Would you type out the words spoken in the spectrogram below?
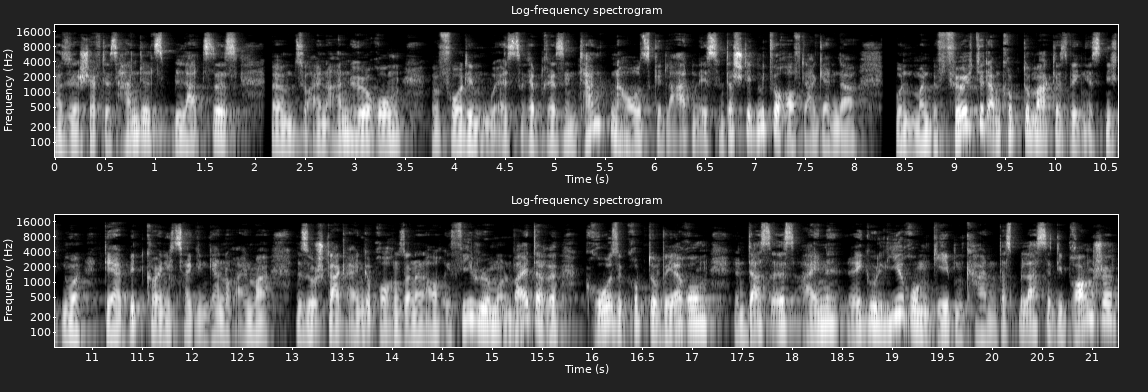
also der Chef des Handelsplatzes, ähm, zu einer Anhörung vor dem US-Repräsentantenhaus geladen ist. Und das steht Mittwoch auf der Agenda. Und man befürchtet am Kryptomarkt, deswegen ist nicht nur der Bitcoin, ich zeige Ihnen gerne noch einmal, so stark eingebrochen, sondern auch Ethereum und weitere große Kryptowährungen, dass es eine Regulierung geben kann. Das belastet die Branche.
